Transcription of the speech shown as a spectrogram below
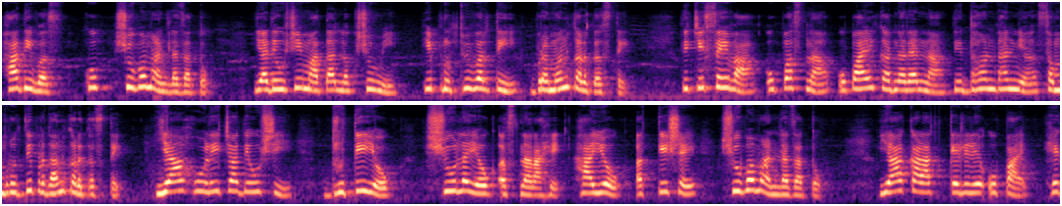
हा दिवस खूप शुभ मानला जातो. या दिवशी माता लक्ष्मी ही पृथ्वीवरती भ्रमण करत असते. तिची सेवा उपासना उपाय करणाऱ्यांना ती धनधान्य समृद्धी प्रदान करत असते. या होळीच्या दिवशी धृतीयोग शूल योग असणार आहे. हा योग अतिशय शुभ मानला जातो. या काळात केलेले उपाय हे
